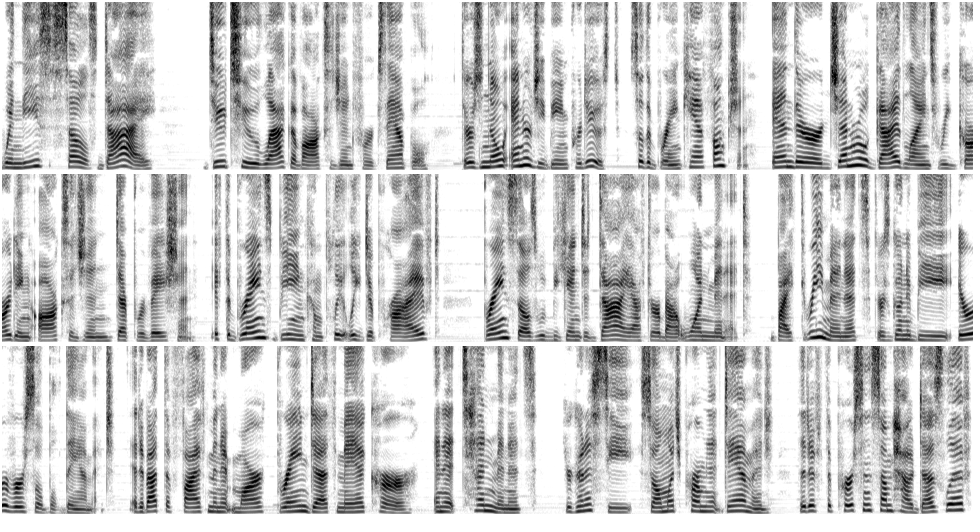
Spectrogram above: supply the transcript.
When these cells die, due to lack of oxygen, for example, there's no energy being produced, so the brain can't function. And there are general guidelines regarding oxygen deprivation. If the brain's being completely deprived, brain cells would begin to die after about one minute. By three minutes, there's going to be irreversible damage. At about the five minute mark, brain death may occur, and at 10 minutes, you're going to see so much permanent damage that if the person somehow does live,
